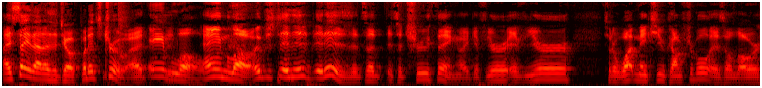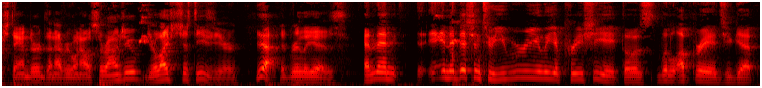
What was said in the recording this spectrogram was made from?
I say that as a joke, but it's true. I, Aim low. Aim low. It, just, it, it, it is. It's a it's a true thing. Like if you're if you're sort of what makes you comfortable is a lower standard than everyone else around you, your life's just easier. Yeah. It really is. And then in addition to you really appreciate those little upgrades you get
